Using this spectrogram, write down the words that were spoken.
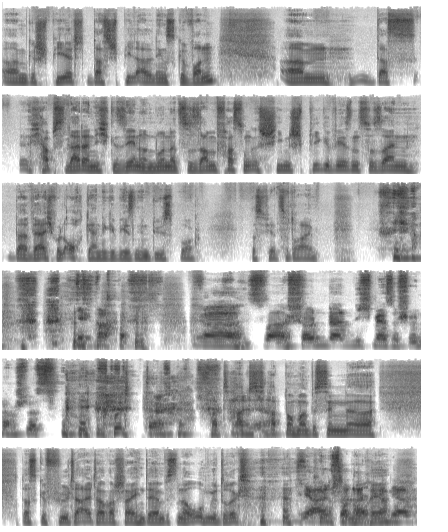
ähm, gespielt, das Spiel allerdings gewonnen. Ähm, das, ich habe es leider nicht gesehen und nur in der Zusammenfassung, es schien ein Spiel gewesen zu sein, da wäre ich wohl auch gerne gewesen in Duisburg, das 4 3. ja, ja, ja, es war schon dann nicht mehr so schön am Schluss. Gut. Hat, hat, ja. hat noch mal ein bisschen äh, das gefühlte Alter wahrscheinlich hinterher ein bisschen nach oben gedrückt. ja, das schon her. Der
